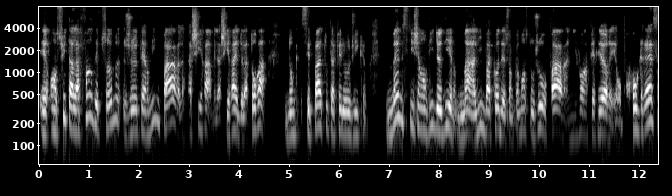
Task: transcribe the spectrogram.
Et ensuite, à la fin des psaumes, je termine par la Shira. Mais la Shira est de la Torah. Donc, ce n'est pas tout à fait logique. Même si j'ai envie de dire Ma'alim Bakodesh, on commence toujours par un niveau inférieur et on progresse,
